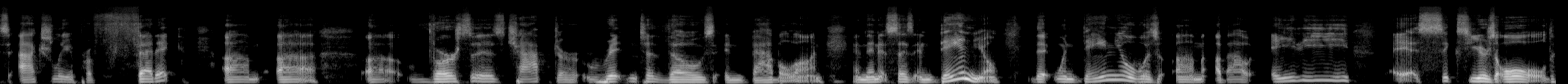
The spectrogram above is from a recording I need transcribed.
is actually a prophetic um, uh, uh, verses, chapter written to those in Babylon. And then it says in Daniel that when Daniel was um, about 86 years old,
